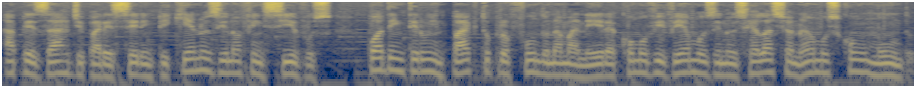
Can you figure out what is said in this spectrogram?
apesar de parecerem pequenos e inofensivos, podem ter um impacto profundo na maneira como vivemos e nos relacionamos com o mundo.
